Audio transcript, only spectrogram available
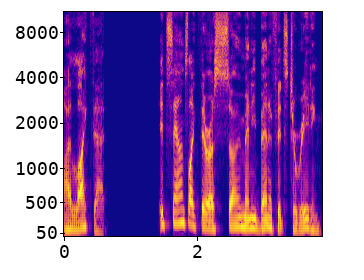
I like that. It sounds like there are so many benefits to reading.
